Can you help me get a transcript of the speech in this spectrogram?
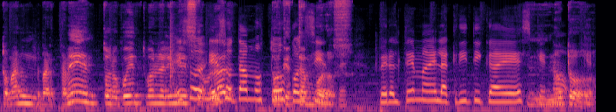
tomar un departamento, no pueden tomar una línea eso, de celular. eso estamos todos conscientes. Pero el tema de la crítica es que no. no todo. que-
